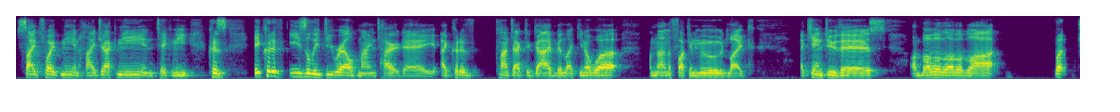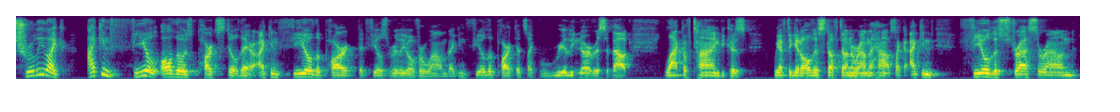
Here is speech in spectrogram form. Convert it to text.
sideswipe me and hijack me and take me because it could have easily derailed my entire day. I could have contacted guy and been like, you know what, I'm not in the fucking mood. Like, I can't do this. Um, blah blah blah blah blah. But truly, like, I can feel all those parts still there. I can feel the part that feels really overwhelmed. I can feel the part that's like really nervous about lack of time because we have to get all this stuff done around the house. Like I can feel the stress around,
